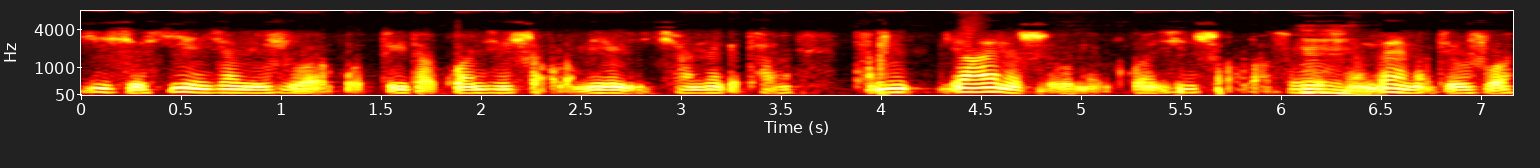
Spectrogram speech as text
一些印象就是说，我对他关心少了，没有以前那个谈谈恋爱的时候那个关心少了，所以现在呢，就是说，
